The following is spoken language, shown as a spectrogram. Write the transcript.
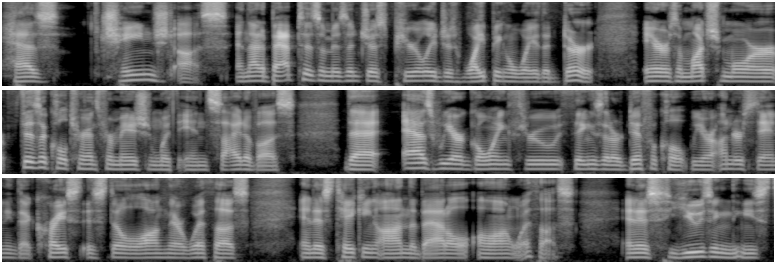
has changed us and that a baptism isn't just purely just wiping away the dirt there's a much more physical transformation within inside of us that as we are going through things that are difficult we are understanding that Christ is still along there with us and is taking on the battle along with us and is using these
